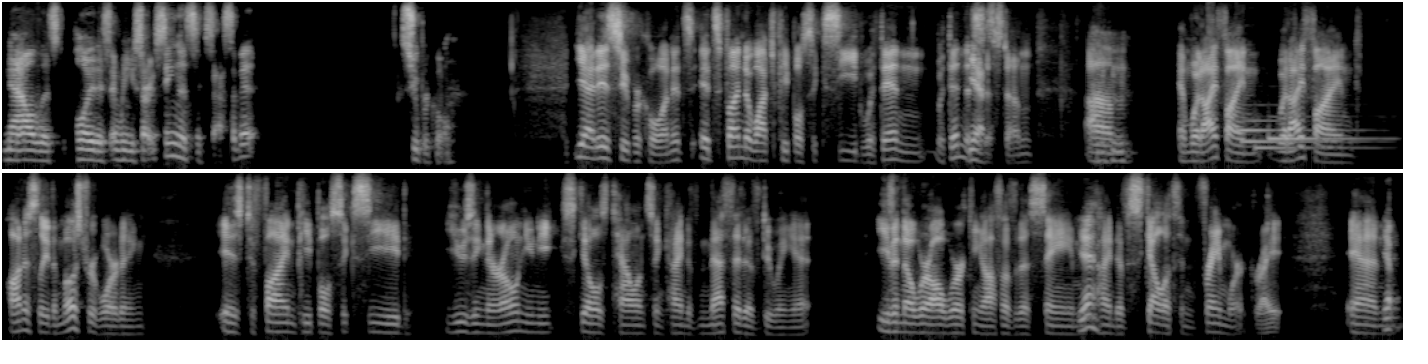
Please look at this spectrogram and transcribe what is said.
now let's deploy this. And when you start seeing the success of it, super cool. Yeah, it is super cool, and it's it's fun to watch people succeed within within the Yes. system. Um, Mhm. And what I find, what I find, honestly, the most rewarding is to find people succeed using their own unique skills, talents, and kind of method of doing it, even though we're all working off of the same Yeah. kind of skeleton framework, right? And Yep.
